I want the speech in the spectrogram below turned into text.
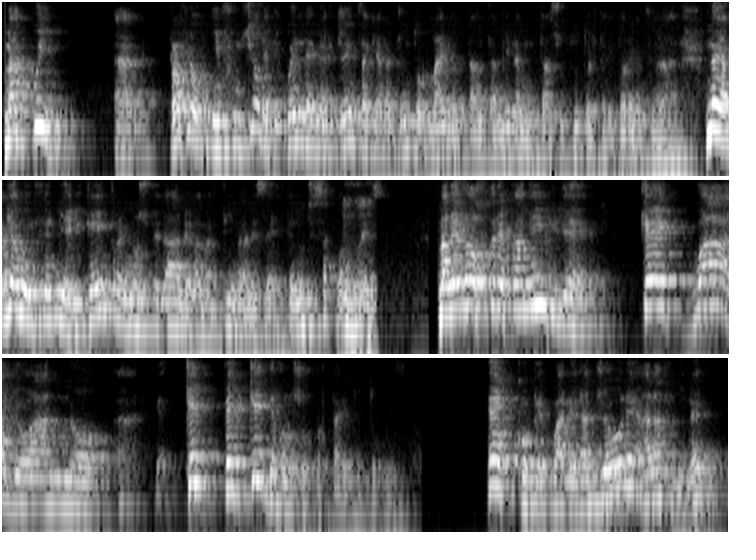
Ma qui, eh, proprio in funzione di quell'emergenza che ha raggiunto ormai le 80.000 unità su tutto il territorio nazionale, noi abbiamo infermieri che entrano in ospedale la mattina alle 7, non si sa quando mm-hmm. escono. Ma le nostre famiglie, che guaio hanno eh, che, perché devono sopportare tutto questo? Ecco per quale ragione alla fine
